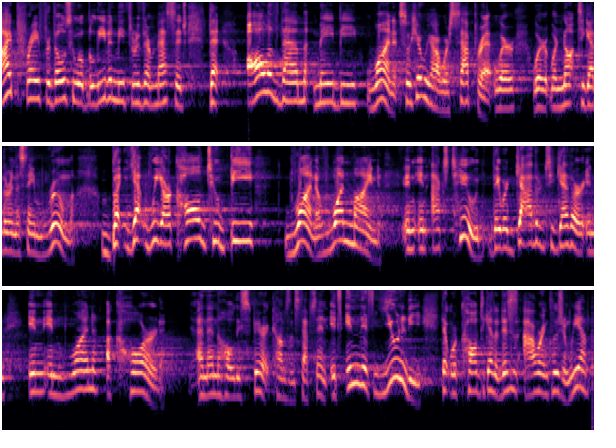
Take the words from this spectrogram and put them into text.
I pray for those who will believe in me through their message that all of them may be one. So here we are, we're separate, we're, we're, we're not together in the same room, but yet we are called to be one, of one mind. In, in Acts 2, they were gathered together in, in, in one accord and then the Holy Spirit comes and steps in. It's in this unity that we're called together. This is our inclusion. We have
